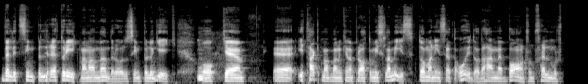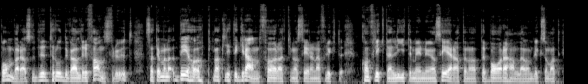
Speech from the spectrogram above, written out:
väldigt simpel retorik man använder och simpel logik. Och eh, eh, i takt med att man kunnat prata om islamism, då har man insett oj då, det här med barn som självmordsbombare, alltså det trodde vi aldrig fanns förut. Så att jag menar, det har öppnat lite grann för att kunna se den här flykt, konflikten lite mer nyanserat än att det bara handlar om liksom att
